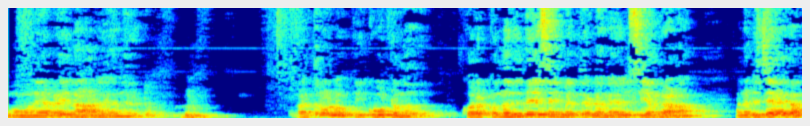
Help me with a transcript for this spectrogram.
മൂന്ന് ബൈ നാല് എന്ന് കിട്ടും. അത്രേ ഉള്ളൂ ഈ കൂട്ടുന്നത്. കുറക്കുന്നത് ഇതേ സെയിം മെത്തേഡാണ് എൽ സി എം കാണാം. എന്നിട്ട് ഛേദം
